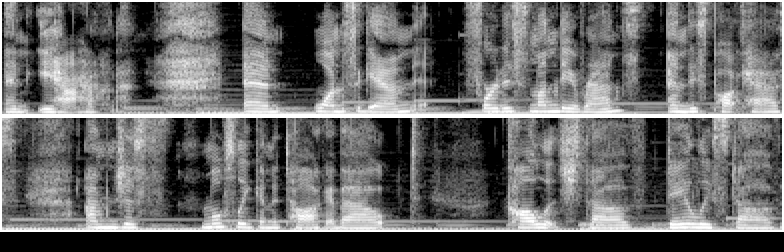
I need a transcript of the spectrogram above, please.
And yeah, and once again, for this Monday rants and this podcast, I'm just mostly gonna talk about college stuff, daily stuff,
